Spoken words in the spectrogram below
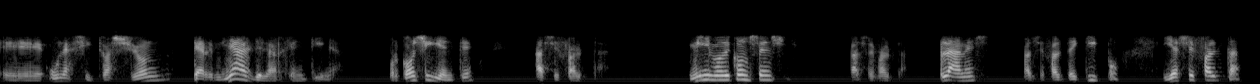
eh, una situación terminal de la Argentina. Por consiguiente, hace falta mínimo de consenso, hace falta planes, hace falta equipo y hace falta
